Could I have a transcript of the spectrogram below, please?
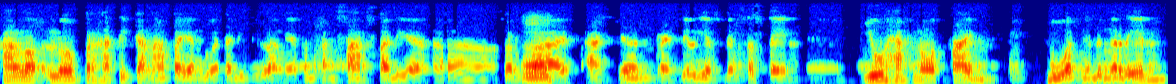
kalau lo perhatikan apa yang gue tadi bilang ya tentang SARS tadi ya, uh, survive, hmm. action, resilience, dan sustain, you have no time buat ngedengerin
